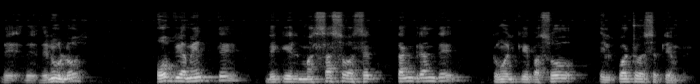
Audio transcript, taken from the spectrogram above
de nulos, obviamente de que el masazo va a ser tan grande como el que pasó el 4 de septiembre.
